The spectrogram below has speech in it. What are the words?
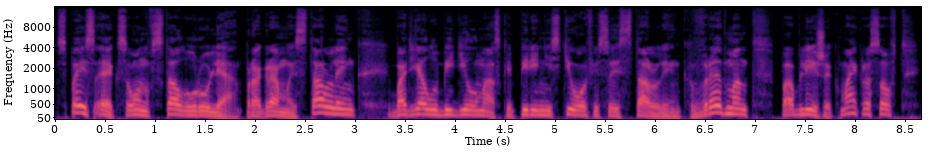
В SpaceX он встал у руля программы Starlink. Бадьял убедил Маска перенести офисы Starlink в Редмонд, поближе к Microsoft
